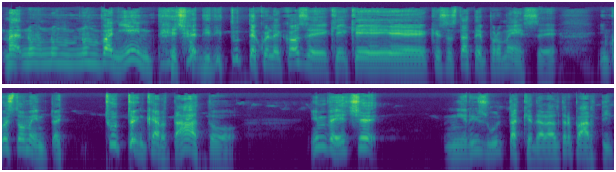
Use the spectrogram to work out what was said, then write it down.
Ma non, non, non va niente, cioè di, di, tutte quelle cose che, che, che sono state promesse, in questo momento è tutto incartato. Invece mi risulta che dalle altre parti,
